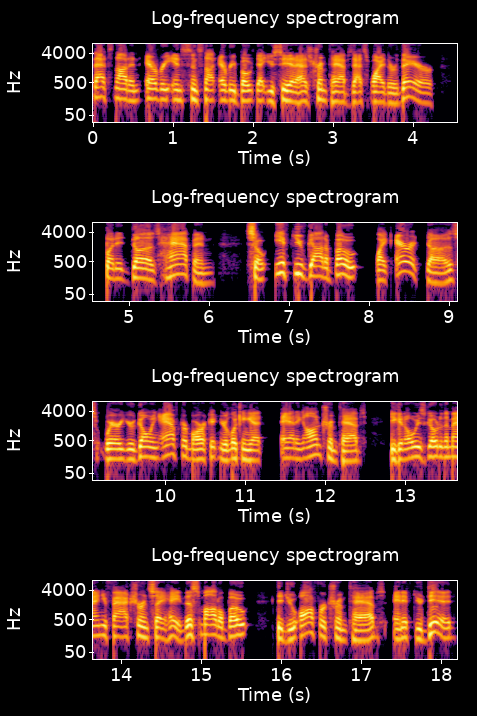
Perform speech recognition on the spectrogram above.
that's not in every instance, not every boat that you see that has trim tabs. That's why they're there, but it does happen. So if you've got a boat like Eric does, where you're going aftermarket and you're looking at adding on trim tabs, you can always go to the manufacturer and say, Hey, this model boat, did you offer trim tabs? And if you did,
